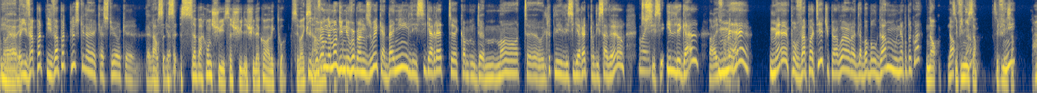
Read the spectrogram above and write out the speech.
Et, Ouais, euh, il va pas, il va pas de plus que la casture que la Alors ça, cigarette. ça- ça, par contre je suis ça je suis je suis d'accord avec toi. C'est vrai que Le c'est un autre- gouvernement du Nouveau-Brunswick a banni les cigarettes euh, comme de menthe, euh, toutes les, les cigarettes qui ont des saveurs. Ouais. C'est c'est illégal. Pareil Mais, mais pour vapoter, tu peux avoir euh, de la bubble gum ou n'importe quoi? Non, Non, c'est fini non. ça. C'est C'est fini, fini? ça.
